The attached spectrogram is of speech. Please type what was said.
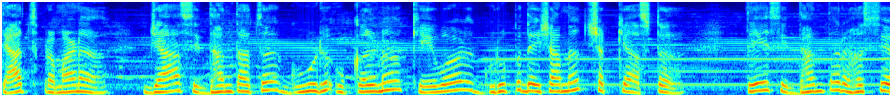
त्याचप्रमाणे ज्या सिद्धांताचं गूढ उकलणं केवळ गुरुपदेशानंच शक्य असतं ते सिद्धांत रहस्य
